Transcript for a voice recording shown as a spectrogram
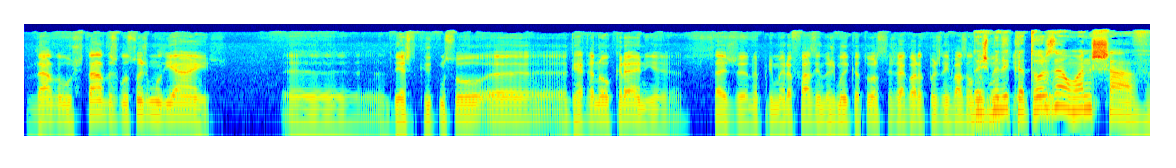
dado o estado das relações mundiais, eh, desde que começou a guerra na Ucrânia, seja na primeira fase em 2014, seja agora depois da invasão 2014 da Rússia, é um ano-chave.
